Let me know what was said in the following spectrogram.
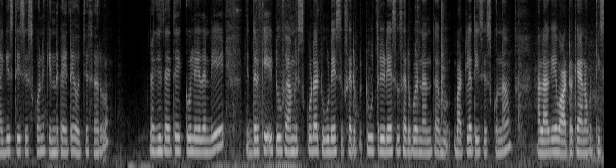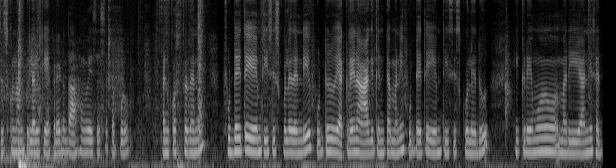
లగేజ్ తీసేసుకొని కిందకైతే వచ్చేసారు. లగేజ్ అయితే ఎక్కువ లేదండి. ఇద్దరికి టూ ఫ్యామిలీస్ కూడా టూ డేస్కి సరిపో టూ త్రీ డేస్కి సరిపడినంత బట్టలే తీసేసుకున్నాం. అలాగే వాటర్ క్యాన్ ఒకటి తీసేసుకున్నాం పిల్లలకి ఎక్కడైనా దాహం వేసేసేటప్పుడు పనికొస్తుందని. ఫుడ్ అయితే ఏం తీసేసుకోలేదండి. ఫుడ్ ఎక్కడైనా ఆగి తింటామని ఫుడ్ అయితే ఏం తీసేసుకోలేదు. ఇక్కడేమో మరి అన్నీ సెట్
